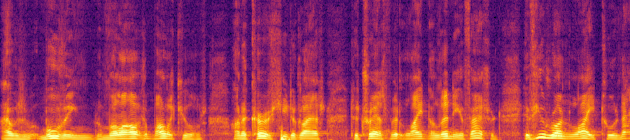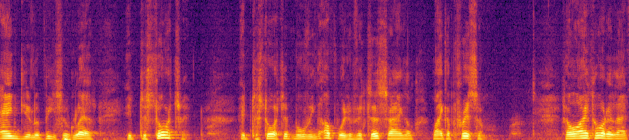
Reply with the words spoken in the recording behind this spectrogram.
I was moving the molecules on a curved sheet of glass to transmit light in a linear fashion. If you run light to an angular piece of glass, it distorts it. It distorts it moving upward if it's this angle, like a prism. So I thought of that.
